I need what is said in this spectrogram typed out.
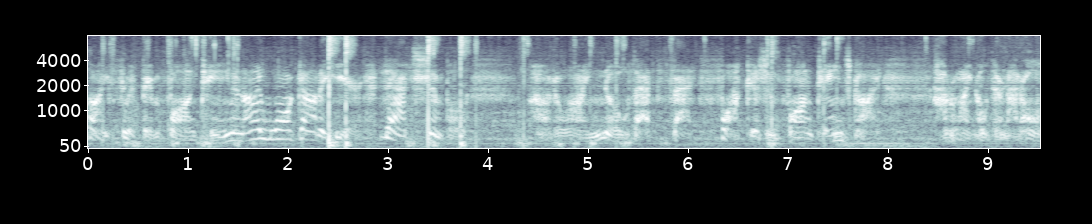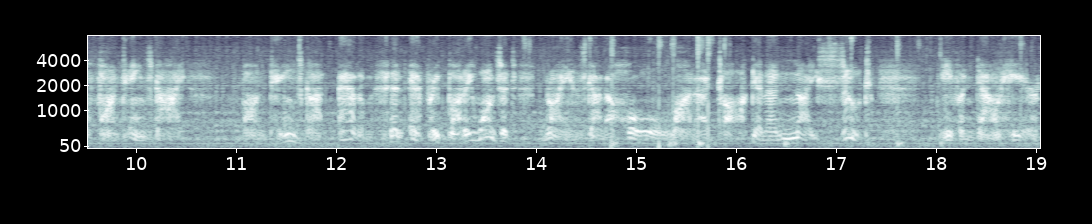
I flip him Fontaine and I walk out of here. That's simple. How do I know that fat fuck isn't Fontaine's guy? How do I know they're not all Fontaine's guy? Fontaine's got Adam, and everybody wants it. Ryan's got a whole lot of talk and a nice suit. Even down here,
